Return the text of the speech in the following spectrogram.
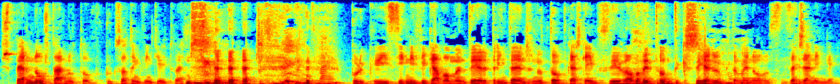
Espero não estar no topo, porque só tenho 28 anos. Muito bem. Porque isso significava manter 30 anos no topo, que acho que é impossível, ou então de crescer, o que também não se deseja a ninguém.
